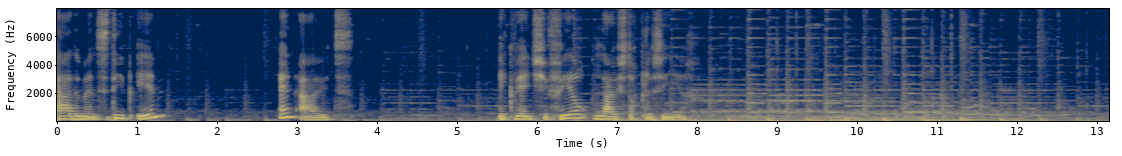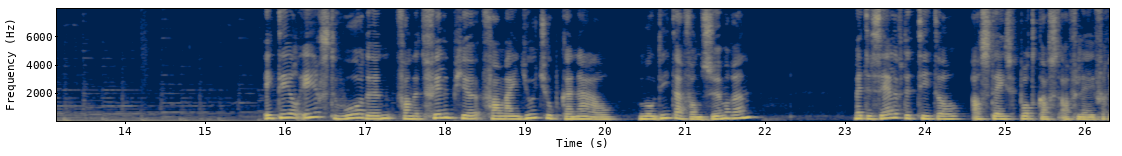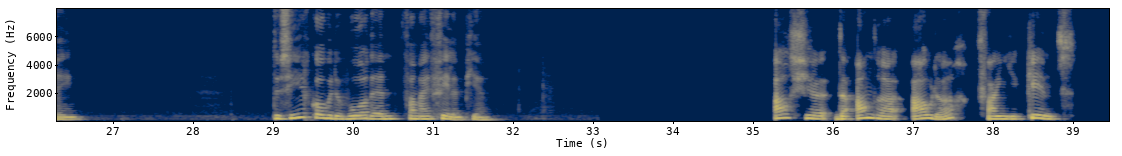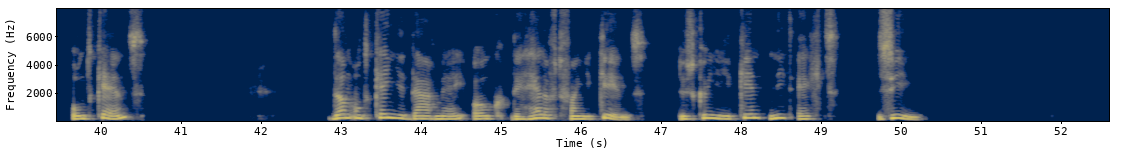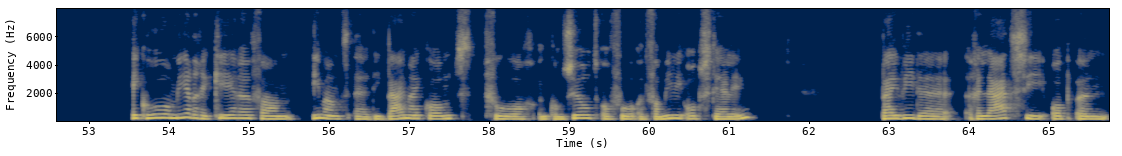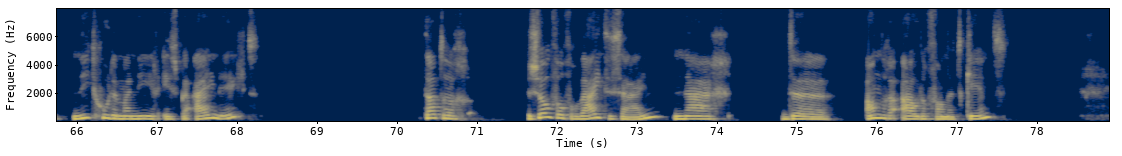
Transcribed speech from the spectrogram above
Adem eens diep in en uit. Ik wens je veel luisterplezier. Ik deel eerst de woorden van het filmpje van mijn YouTube-kanaal Modita van Zummeren met dezelfde titel als deze podcastaflevering. Dus hier komen de woorden van mijn filmpje. Als je de andere ouder van je kind ontkent, dan ontken je daarmee ook de helft van je kind. Dus kun je je kind niet echt zien. Ik hoor meerdere keren van iemand uh, die bij mij komt voor een consult of voor een familieopstelling, bij wie de relatie op een niet goede manier is beëindigd, dat er zoveel verwijten zijn naar de andere ouder van het kind,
